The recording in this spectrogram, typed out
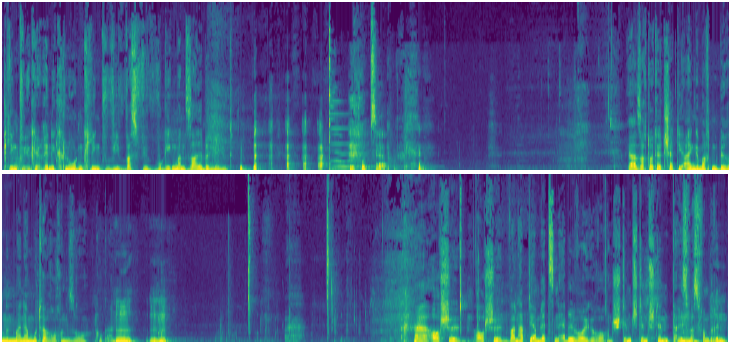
Klingt wie, René Kloden klingt wie was, wie, wogegen man Salbe nimmt. Ups. Ja. sagt doch der Chat, die eingemachten Birnen meiner Mutter rochen so. Guck an. Ah, auch schön, auch schön. Wann habt ihr am letzten Appleboy gerochen? Stimmt, stimmt, stimmt. Da ist was von drin.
